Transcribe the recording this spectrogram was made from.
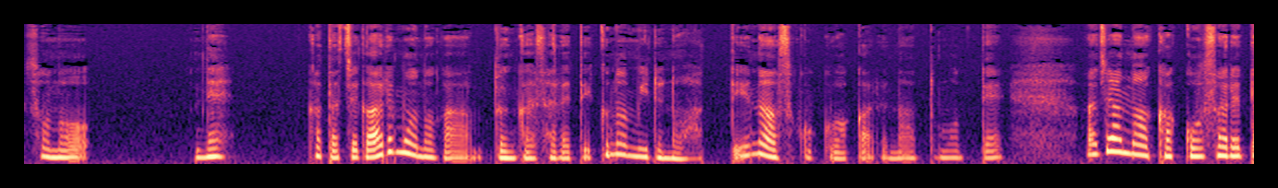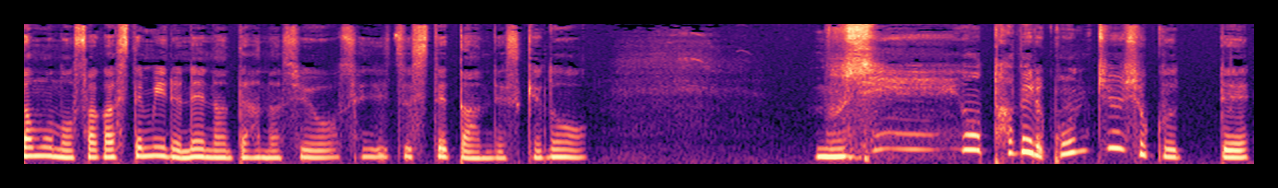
そのね形があるものが分解されていくのを見るのはっていうのはすごくわかるなと思って。あじゃあまあ加工されたものを探してみるねなんて話を先日してたんですけど虫を食べる昆虫食って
